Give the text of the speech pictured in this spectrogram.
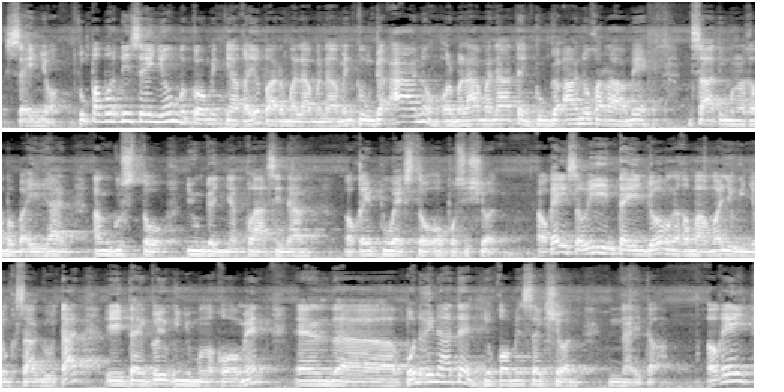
sa inyo. Kung pabor din sa inyo, mag-comment nga kayo para malaman namin kung gaano or malaman natin kung gaano karami sa ating mga kababaihan ang gusto yung ganyang klase ng okay, pwesto o posisyon. Okay, so iintayin ko mga kamama yung inyong kasagutan. Iintayin ko yung inyong mga comment. And uh, punuin natin yung comment section na ito. Okay?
